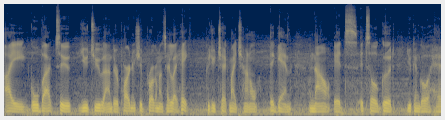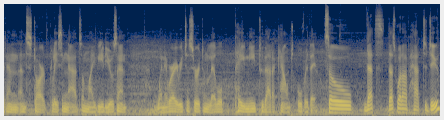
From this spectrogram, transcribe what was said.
I go back to YouTube and their partnership program and say like, hey, could you check my channel again? Now it's it's all good. You can go ahead and, and start placing ads on my videos and whenever I reach a certain level, pay me to that account over there. So that's that's what I've had to do.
